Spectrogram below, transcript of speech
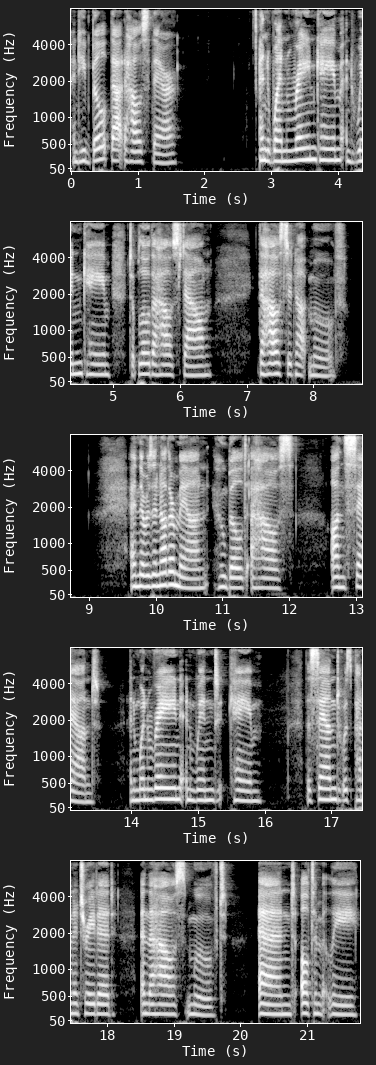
and he built that house there. And when rain came and wind came to blow the house down, the house did not move. And there was another man who built a house on sand, and when rain and wind came, the sand was penetrated and the house moved, and ultimately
